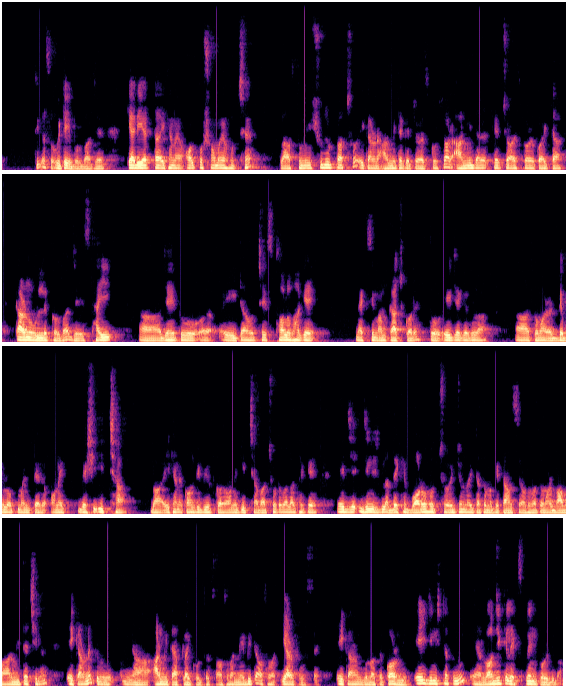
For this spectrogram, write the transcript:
ঠিক আছে? ওইটাই বলবা যে ক্যারিয়ারটা এখানে অল্প সময়ে হচ্ছে প্লাস তুমি সুযোগ পাচ্ছ, এই কারণে আর্মিটাকে চয়েস করছ। আর আর্মিটাকে চয়েস করার কয়েকটা কারণ উল্লেখ করবা যে স্থায়ী যেহেতু এইটা হচ্ছে স্থলভাগে ম্যাক্সিমাম কাজ করে। তো এই জায়গাগুলো তোমার ডেভেলপমেন্টের অনেক বেশি ইচ্ছা বা এখানে কন্ট্রিবিউট করার অনেক ইচ্ছা বা ছোটবেলা থেকে এই যে জিনিসগুলো দেখে বড় হচ্ছ, এর জন্য এটা তোমাকে টানছে। অথবা তোমার বাবা আর্মিতে ছিলেন, এই কারণে তুমি আর্মিতে অ্যাপ্লাই করতেছো অথবা নেভিতে অথবা এয়ারফোর্সে এই কারণগুলোতে করনি। এই জিনিসটা তুমি লজিক্যালি এক্সপ্লেন করে দিবা।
